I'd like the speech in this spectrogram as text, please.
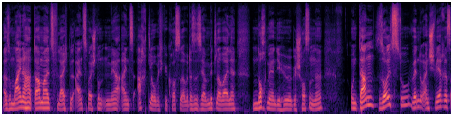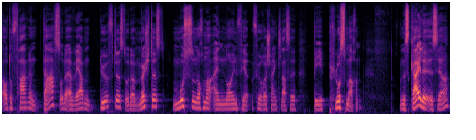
Also meiner hat damals vielleicht mit ein, zwei Stunden mehr 1,8 glaube ich gekostet, aber das ist ja mittlerweile noch mehr in die Höhe geschossen, ne? Und dann sollst du, wenn du ein schweres Auto fahren darfst oder erwerben dürftest oder möchtest, musst du nochmal einen neuen Führerschein Klasse B Plus machen. Und das Geile ist ja,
